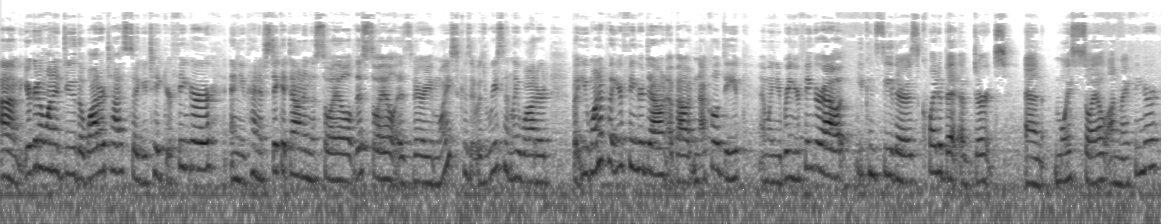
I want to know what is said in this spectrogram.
Um, you're gonna wanna do the water test. So you take your finger and you kind of stick it down in the soil. This soil is very moist because it was recently watered, but you wanna put your finger down about knuckle deep. And when you bring your finger out, you can see there's quite a bit of dirt and moist soil on my finger.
